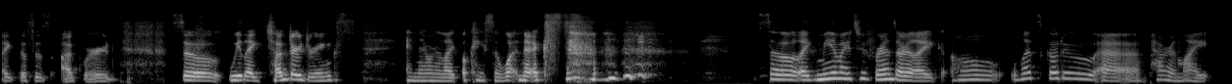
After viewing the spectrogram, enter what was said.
Like this is awkward. So we like chugged our drinks and then we're like, okay, so what next? so like me and my two friends are like, oh, let's go to uh, Power and Light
